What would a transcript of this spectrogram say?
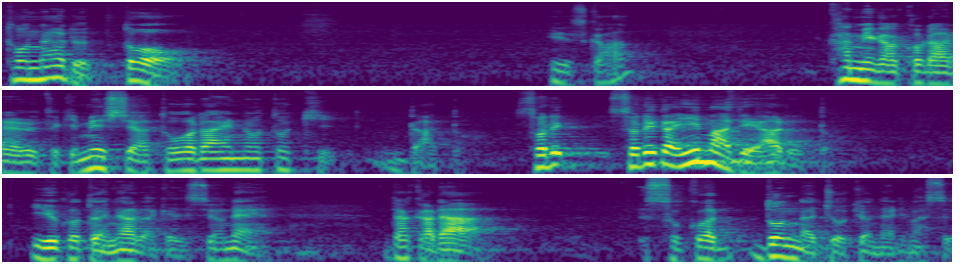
となるといいですか？神が来られる時メシア到来の時だと。それそれが今であるということになるわけですよね。だからそこはどんな状況になります？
